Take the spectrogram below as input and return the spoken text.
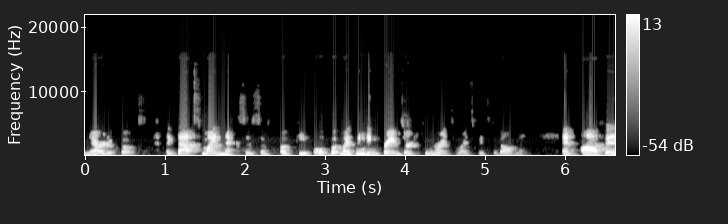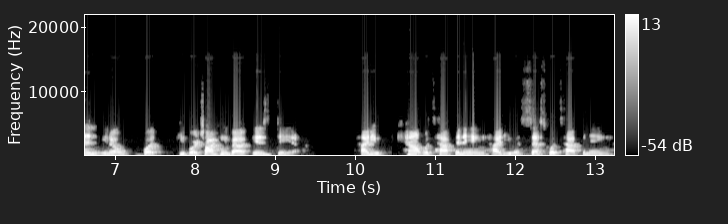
narrative folks like that's my nexus of, of people. But my leading frames are human rights and rights-based development. And often, you know, what people are talking about is data. How do you count what's happening? How do you assess what's happening?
